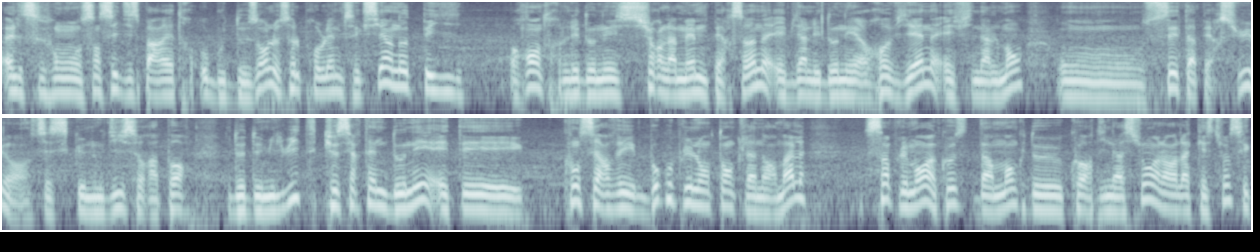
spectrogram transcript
elles sont censées disparaître au bout de deux ans, le seul problème c'est que si un autre pays rentre les données sur la même personne, eh les données reviennent et finalement on s'est aperçu, hein, c'est ce que nous dit ce rapport de 2008, que certaines données étaient conservées beaucoup plus longtemps que la normale, simplement à cause d'un manque de coordination. Alors la question c'est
